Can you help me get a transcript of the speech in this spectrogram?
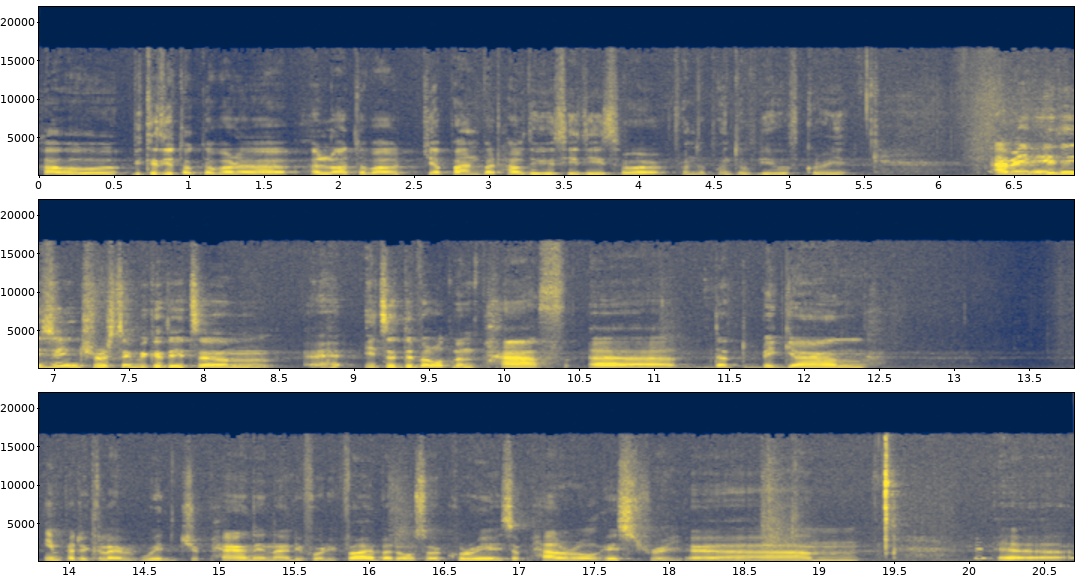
how, because you talked about a, a lot about Japan, but how do you see this or from the point of view of Korea? I mean, it is interesting because it's um, it's a development path uh, that began, in particular, with Japan in 1945, but also Korea is a parallel history, um, uh,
